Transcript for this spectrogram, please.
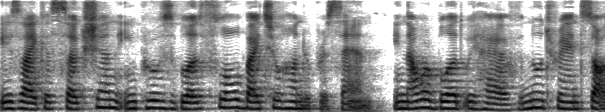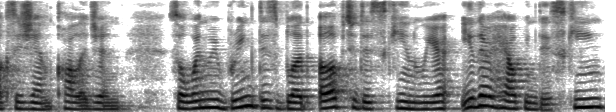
is like a suction, improves blood flow by 200%. In our blood, we have nutrients, oxygen, collagen. So when we bring this blood up to the skin, we are either helping the skin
